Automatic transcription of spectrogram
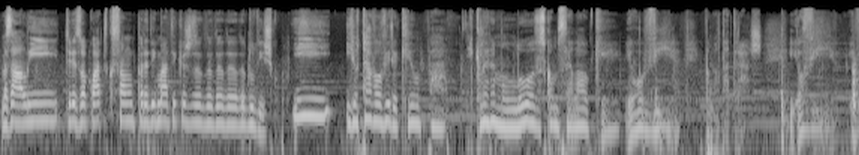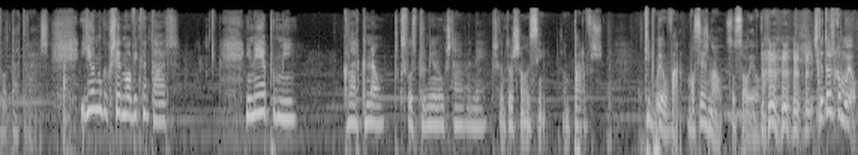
Mas há ali três ou quatro que são paradigmáticas do, do, do, do disco. E, e eu estava a ouvir aquilo, pá. E aquilo era meloso, como sei lá o quê. Eu ouvia, e para voltar atrás. E ouvia, e voltar atrás. E eu nunca gostei de me ouvir cantar. E nem é por mim. Claro que não, porque se fosse por mim eu não gostava, né? Os cantores são assim, são parvos. Tipo eu, vá, vocês não, sou só eu. Os cantores como eu.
